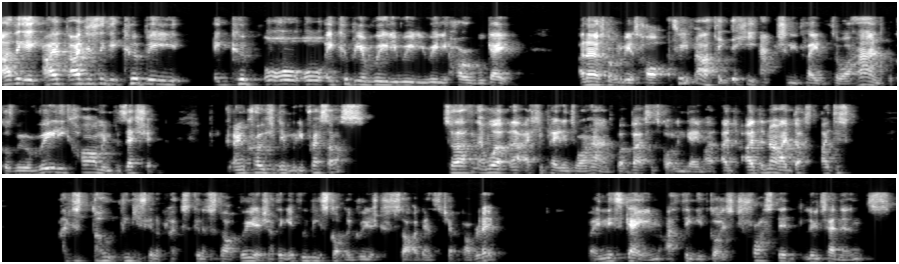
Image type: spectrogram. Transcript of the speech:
I think it, I I just think it could be it could or or it could be a really really really horrible game. I know it's not going to be as hot. To be fair, I think the heat actually played into our hands because we were really calm in possession, and Croatia didn't really press us. So I think that worked. That actually played into our hands. But back to the Scotland game, I I, I don't know. I just I just I just don't think he's going to play. Going to start Grealish. I think if we beat Scotland, Grealish could start against the Czech Republic. But in this game, I think he's got his trusted lieutenants,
